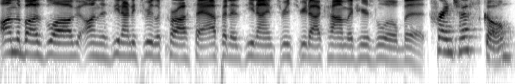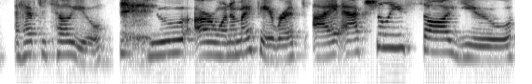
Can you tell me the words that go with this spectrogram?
on the Buzz blog on the Z93 La Crosse app and at z933.com. But here's a little bit. Francesco, I have to tell you, you are one of my favorites. I actually saw you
